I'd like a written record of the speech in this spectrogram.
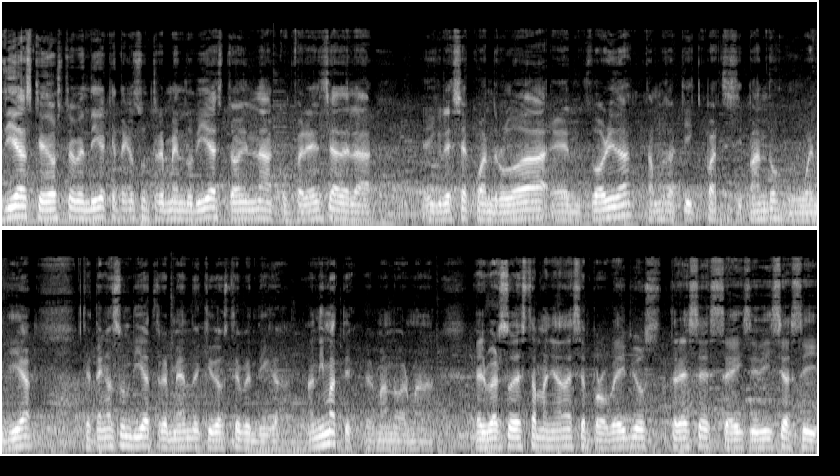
días, que Dios te bendiga, que tengas un tremendo día. Estoy en la conferencia de la iglesia Cuandroloda en Florida. Estamos aquí participando. Un buen día. Que tengas un día tremendo y que Dios te bendiga. Anímate, hermano hermana. El verso de esta mañana es en Proverbios 13, 6 y dice así:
